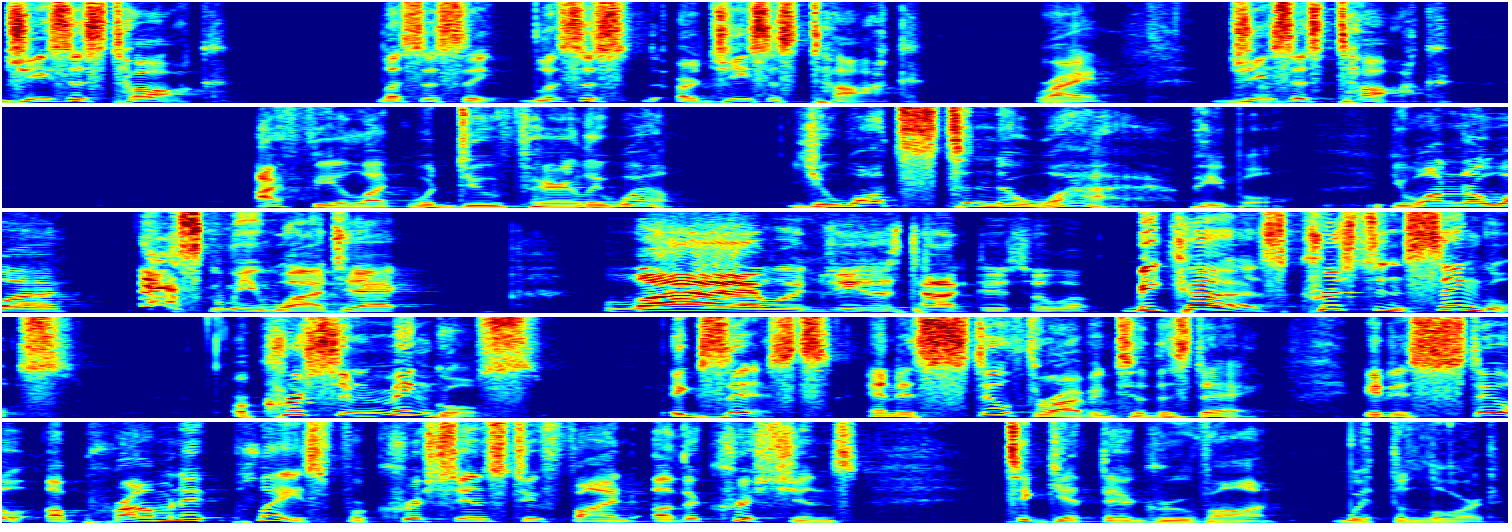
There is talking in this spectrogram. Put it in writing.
Jesus talk. Let's just see. Let's just, or Jesus talk, right? Jesus talk. I feel like would do fairly well. You wants to know why, people. You want to know why? Ask me why, Jack. Why would Jesus talk do so well? Because Christian singles or Christian mingles exists and is still thriving to this day. It is still a prominent place for Christians to find other Christians to get their groove on with the Lord.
